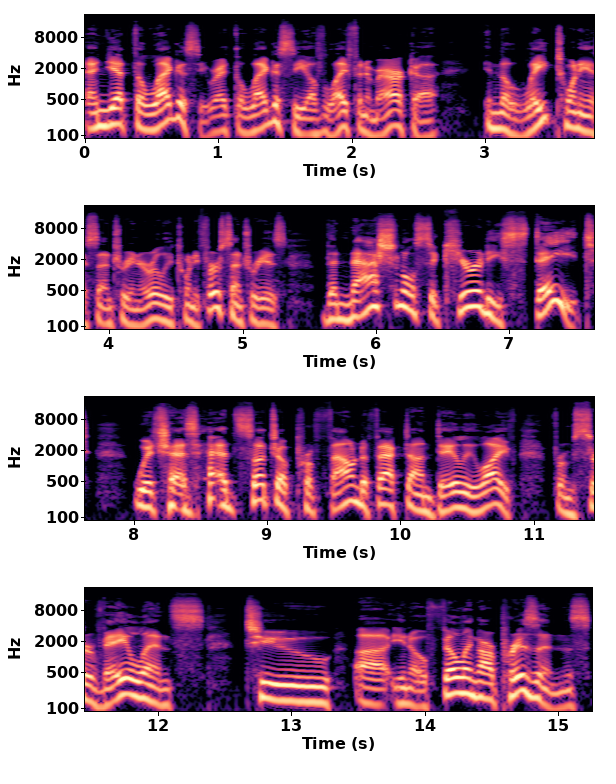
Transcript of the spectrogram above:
And yet, the legacy, right? The legacy of life in America in the late 20th century and early 21st century is the national security state, which has had such a profound effect on daily life from surveillance to uh, you know filling our prisons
